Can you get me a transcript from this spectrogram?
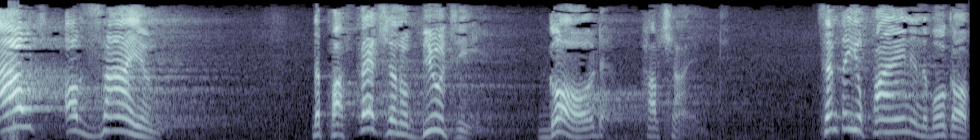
Out of Zion, the perfection of beauty, God have shined. Same thing you find in the book of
